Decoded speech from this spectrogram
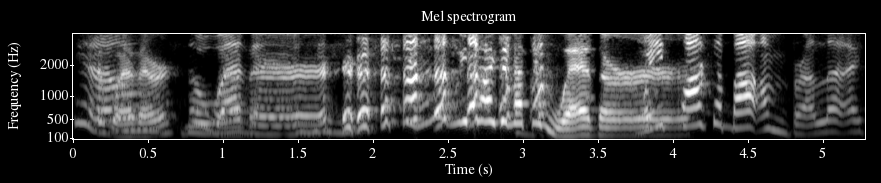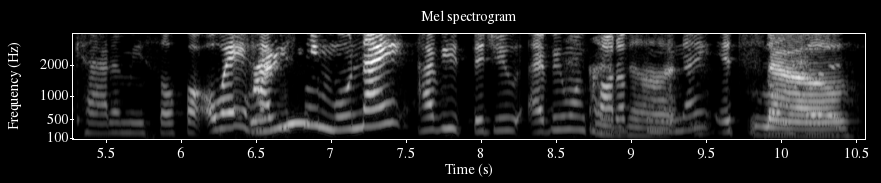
"Yeah, the weather. The weather. we talked about the weather. We talked about Umbrella Academy so far. Oh wait, have you seen Right? Moon Knight? Have you? Did you? Everyone caught I've up to not. Moon Knight? It's so no. good.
